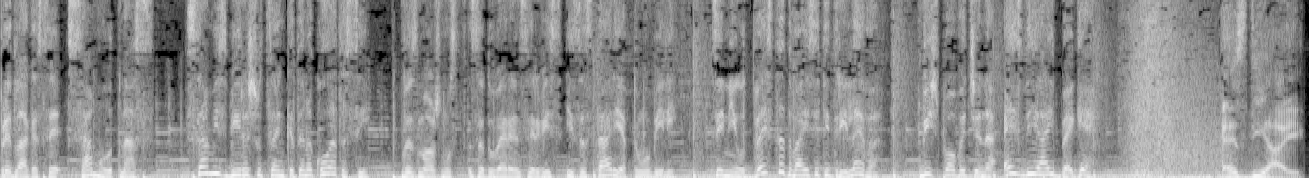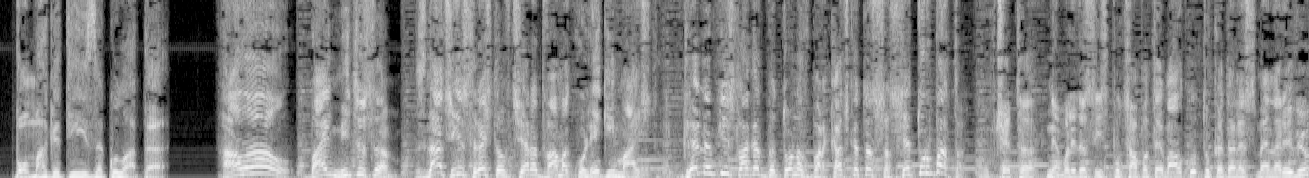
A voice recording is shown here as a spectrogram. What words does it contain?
Предлага се само от нас. Сам избираш оценката на колата си. Възможност за доверен сервис и за стари автомобили. Цени от 223 лева. Виж повече на SDI BG. SDI. Помага ти и за колата. Ало, бай Митю съм. Значи срещам вчера двама колеги майстори. Гледам ги слагат бетона в баркачката със се турбата. Момчета, няма ли да се изпоцапате малко, тук да не сме на ревю?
